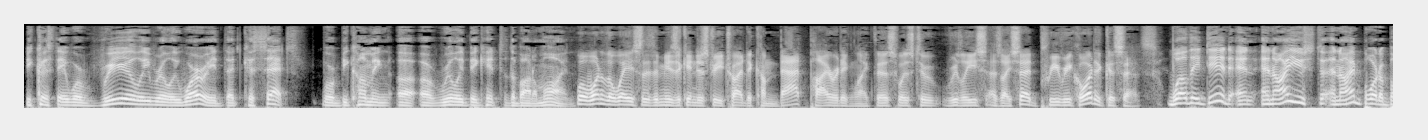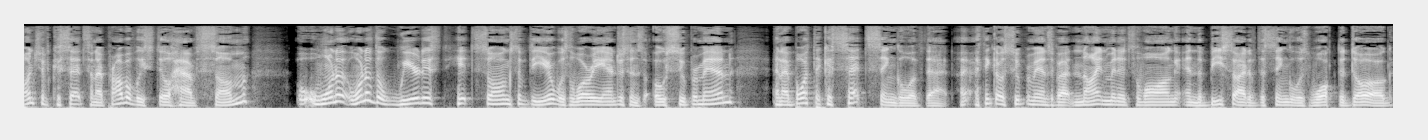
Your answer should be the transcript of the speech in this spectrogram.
because they were really, really worried that cassettes were becoming a, a, really big hit to the bottom line. Well, one of the ways that the music industry tried to combat pirating like this was to release, as I said, pre-recorded cassettes. Well, they did, and and I used to, and I bought a bunch of cassettes, and I probably still have some. One of one of the weirdest hit songs of the year was Laurie Anderson's "Oh Superman," and I bought the cassette single of that. I, I think "Oh Superman's" about nine minutes long, and the B side of the single was "Walk the Dog,"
